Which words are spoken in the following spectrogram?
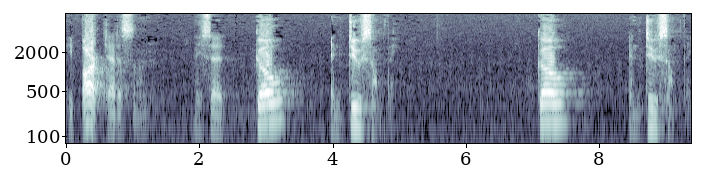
he barked at his son, and he said, Go and do something. Go and do something.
